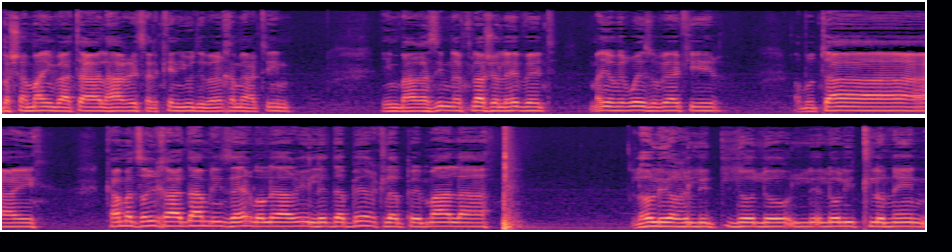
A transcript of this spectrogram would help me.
בשמיים ואתה על הארץ על כן יהיו דבריך מעטים אם בארזים נפלה שלהבת מה יאמרו אזובי הקיר רבותיי כמה צריך האדם להיזהר, לא להרעיל, לדבר כלפי מעלה, לא, לא, לא, לא, לא להתלונן,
